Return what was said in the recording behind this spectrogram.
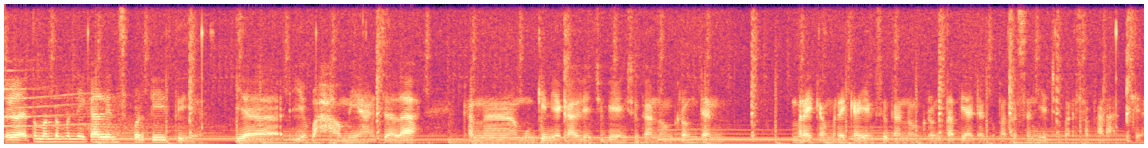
kayak teman-teman nih kalian seperti itu ya ya ya pahami aja lah. Karena mungkin ya kalian juga yang suka nongkrong dan mereka-mereka yang suka nongkrong tapi ada kebatasan ya coba sabar aja.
